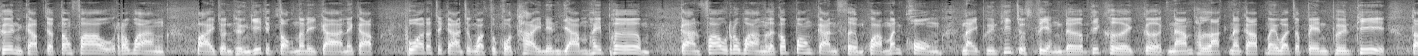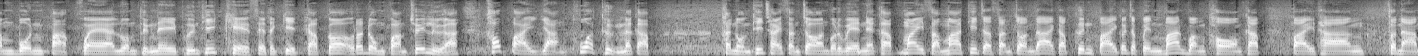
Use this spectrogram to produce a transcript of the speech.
ขึ้นครับจะต้องเฝ้าระวังไปจนถึง 22 นาฬิกานะครับผู้ว่าราชการจังหวัดสุโขทัยเน้นย้ำให้เพิ่ม การเฝ้าระวังและก็ป้องกันเสริมความมั่นคง ในพื้นที่จุดเสี่ยงเดิมที่เคยเกิดน้ำทะลักนะครับไม่ว่าจะเป็นพื้นื้นที่ตำบลปากแควรวมถึงในพื้นที่เขตเศรษฐกิจครับก็ระดมความช่วยเหลือเข้าไปอย่างทั่วถึงนะครับถนนที่ใช้สัญจรบริเวณนี้ครับไม่สามารถที่จะสัญจรได้ครับขึ้นไปก็จะเป็นบ้านวังทองครับ ไปทางสนาม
